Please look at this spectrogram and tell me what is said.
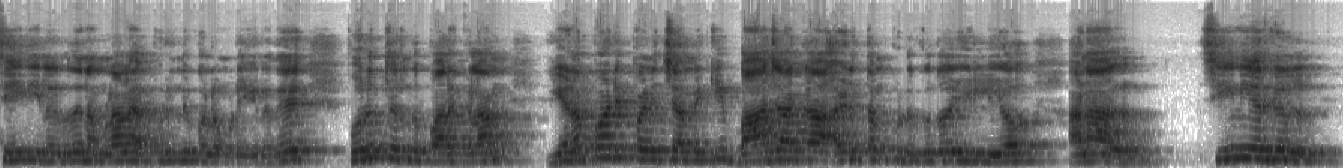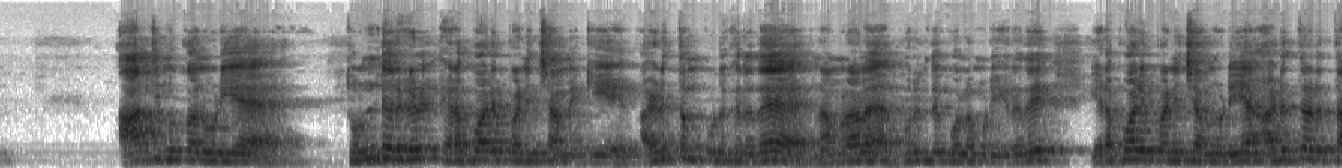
செய்தியிலிருந்து நம்மளால் புரிந்து கொள்ள முடிகிறது. பொறுத்திருந்து பார்க்கலாம். எடப்பாடி பழனிசாமிக்கு பாஜக அழுத்தம் கொடுக்குதோ இல்லையோ ஆனால் சீனியர்கள் அதிமுகனுடைய தொண்டர்கள் எடப்பாடி பழனிசாமிக்கு அழுத்தம் கொடுக்கறத நம்மளால் புரிந்து கொள்ள முடிகிறது. எடப்பாடி பழனிசாமியுடைய அடுத்தடுத்த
